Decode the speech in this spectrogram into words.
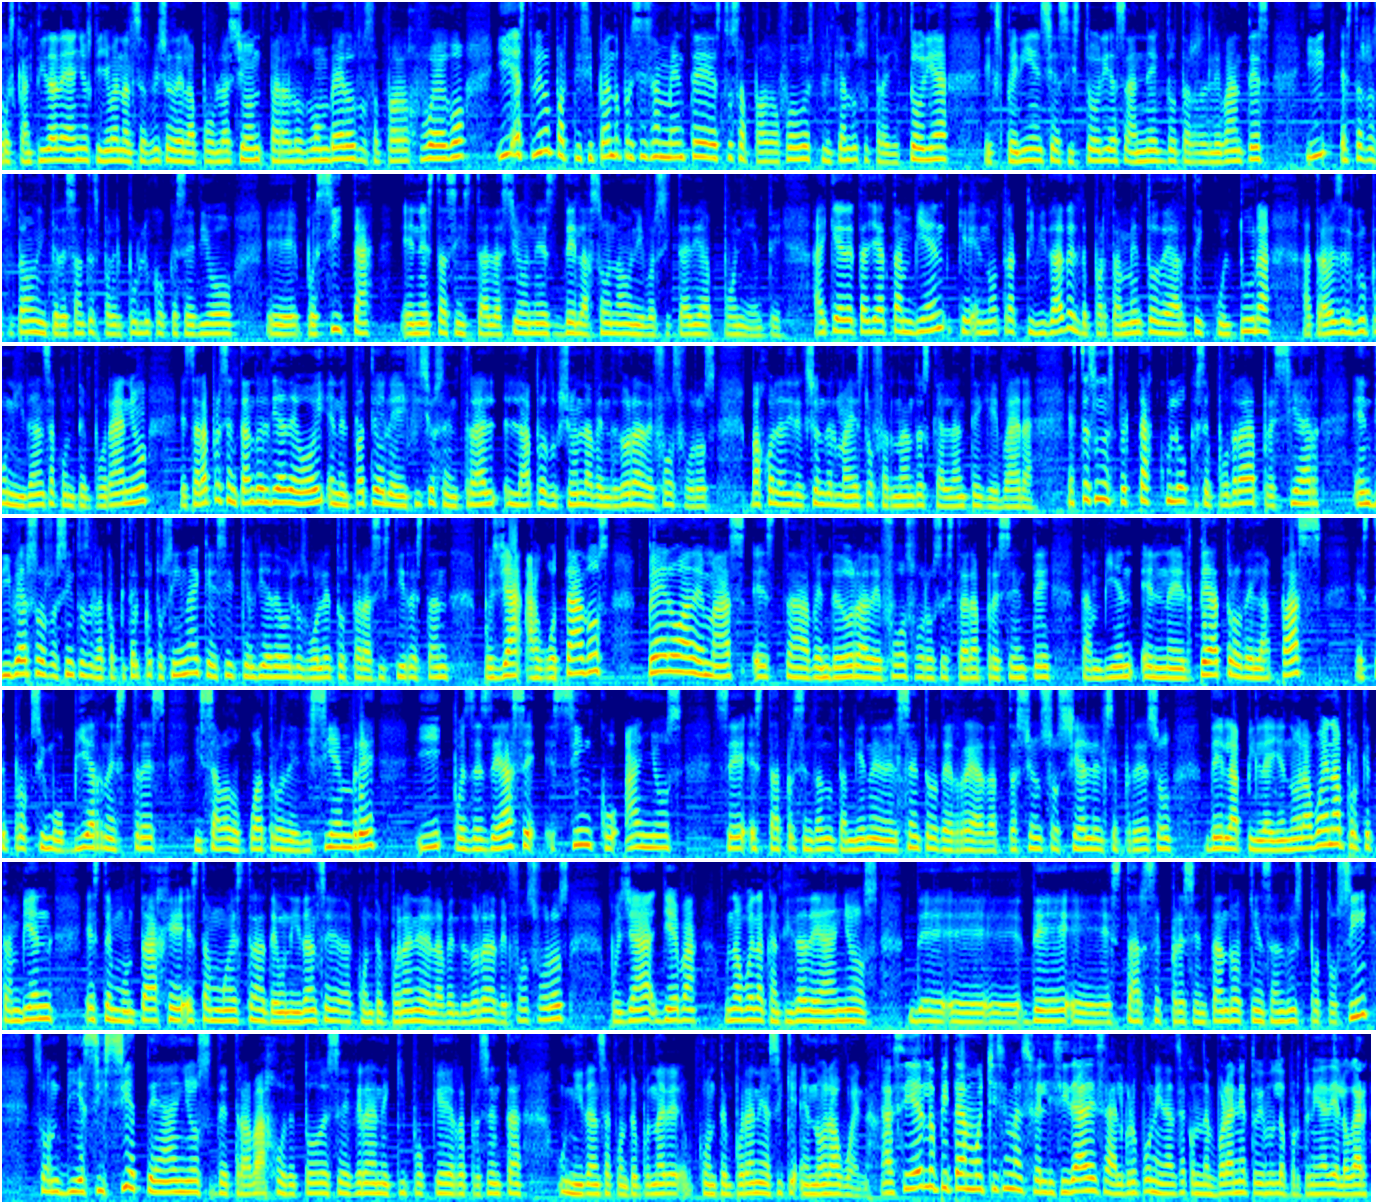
pues cantidad de años que llevan al servicio de la población para los bomberos, los apagafuego y estuvieron participando precisamente estos apagafuego explicando su trayectoria, experiencias, historias, anécdotas relevantes y estos resultados interesantes para el público que se dio eh, pues cita en estas instalaciones de la zona universitaria poniente. Hay que detallar también que en otra actividad del Departamento de Arte y Cultura a través del grupo Unidanza Contemporáneo estará presentando el día de hoy en el patio del edificio central la producción La Vendedora de Fósforos bajo la dirección del maestro Fernando Escalante Guevara. Este es un espectáculo que se podrá apreciar en diversos recintos de la capital potosina. Hay que decir que el día de hoy los boletos para asistir están pues ya agotados, pero además esta vendedora de fósforos estará presente también en el Teatro de la Paz este próximo viernes 3 y sábado 4 de diciembre. Y pues desde hace cinco años se está presentando también en el Centro de Readaptación Social el Cepreso de la Pila. Y enhorabuena porque también este montaje, esta muestra de unidancia contemporánea de la vendedora de fósforos, pues ya lleva una buena cantidad de años de, eh, de eh, estarse presentando aquí en San Luis Potosí. Son 17 años de trabajo de todo ese gran equipo que representa Unidanza contemporánea así que enhorabuena. Así es, Lupita, muchísimas felicidades al Grupo Unidanza Contemporánea. Tuvimos la oportunidad de dialogar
